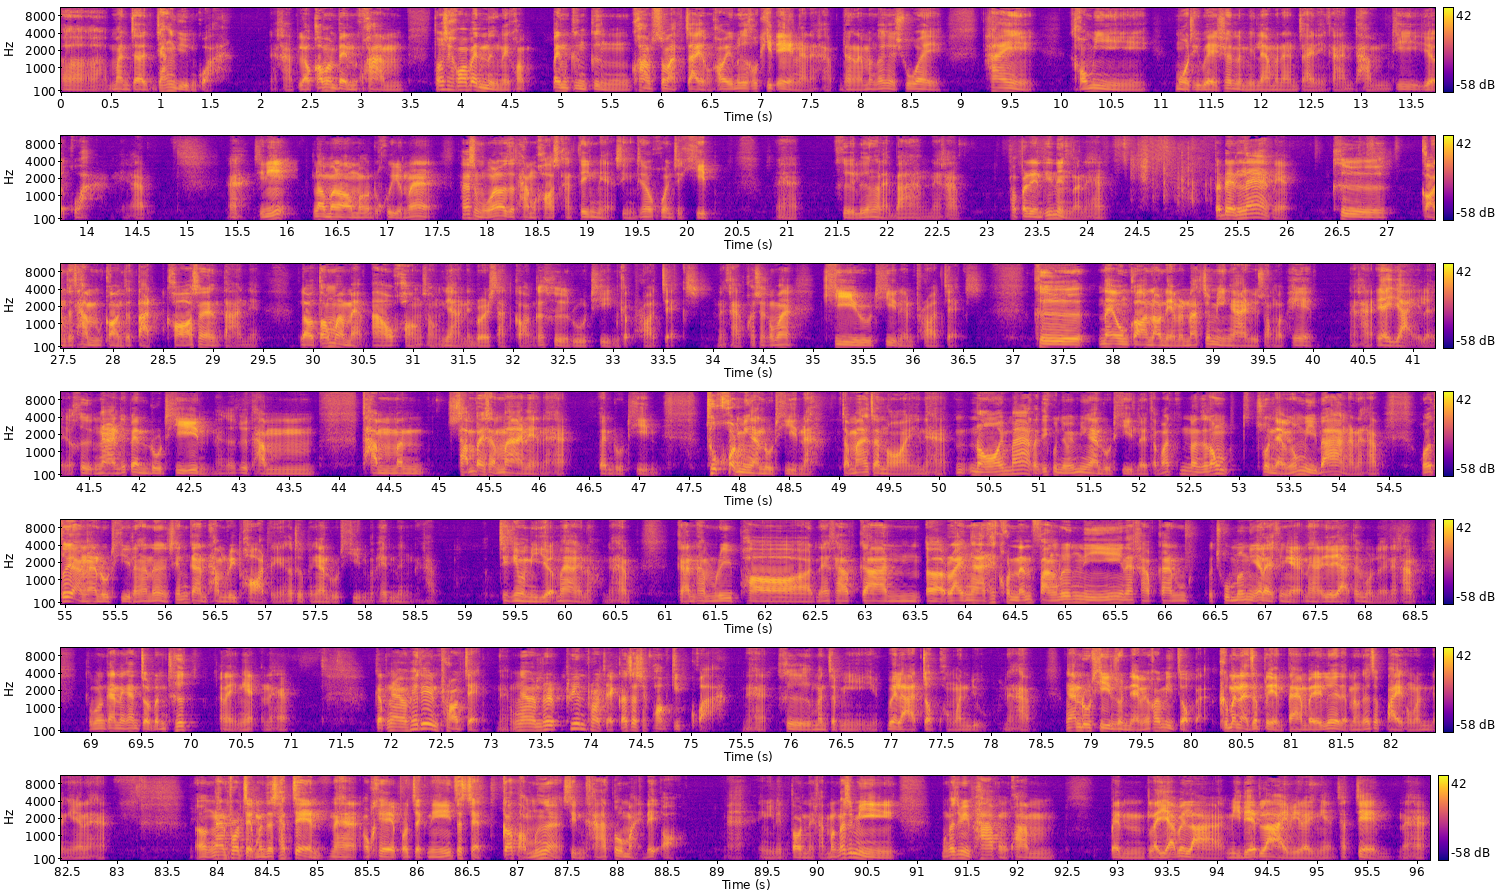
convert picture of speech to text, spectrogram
เออมันจะยั่งยืนกว่านะครับแล้วก็มันเป็นความต้องใช้คำว่าเป็นหนึ่งในความ เป็นกึ่งกึ่งความสมัครใจของเขาเองด้วยเขาคิดเองนะครับ ดังนั้นมันก็จะช่วยให้เขามี motivation หรือมีแรงบันดาลใจในการทำที่เยอะกว่านะครับอะทีนี้เรามาลองมาคุยกันว่า ถ้าสมมุติว่าเราจะทำ cost cutting เนี่ยสิ่งที่เราควรจะคิดนะฮะคือเรื่องอะไรบ้างนะครับพอประเด็นที่หนึ่งก่อนนะฮะประเด็นแรกเนี่ยคือก่อนจะทำก่อนจะตัดคอสอะไรต่างๆเนี่ย เราต้องมาแมปเอาของสองอย่างในบริษัทก่อนก็คือ routine กับ projects นะครับเขาใช้คำว่า key routine and projects คือในองค์กรเราเนี่ยมันมักจะมีงานอยู่ 2 ประเภทนะฮะใหญ่ ๆ เลยก็คืองานที่เป็นรูทีนก็คือทำทำมันซ้ำไปซ้ำมาเนี่ยนะฮะเป็นรูทีน ทุกคนมีงานรูทีนนะจะมากจะน้อยนะฮะน้อยมากแต่ที่คุณจะไม่มีงาน routine เลย แต่ว่ามันจะต้องส่วนใหญ่มันต้องมีบ้างนะครับตัวอย่างงาน routine แล้วกันเช่นการทำ report อย่างเงี้ยก็ถือเป็นงาน routine ประเภทหนึ่งนะครับ จริงๆมันมีเยอะมากเลยเนาะนะครับ การทำ report นะครับ การรายงานให้คนนั้นฟังเรื่องนี้นะครับ การประชุมเรื่องนี้อะไรอย่างเงี้ยนะฮะเยอะแยะไปหมดเลยนะครับ กระบวนการในการจดบันทึกอะไรเงี้ยนะฮะกับงานประเภทที่เป็นโปรเจกต์งานประเภทที่เป็นโปรเจกต์ก็จะเฉพาะกิจกว่านะฮะคือมันจะมีเวลาจบของมันอยู่นะครับงาน routine ส่วนใหญ่ไม่ค่อยมีจบอะคือมันอาจจะเปลี่ยนแปลงไปเรื่อยๆแต่มันก็จะไปของมันอย่างเงี้ยนะฮะงานโปรเจกต์มันจะชัดเจนนะฮะโอเคโปรเจกต์นี้จะเสร็จก็ต่อเมื่อสินค้าตัวใหม่ได้ออก นะอย่างนี้เป็นต้นนะครับ มันก็จะมีมันก็จะมีภาพของความเป็นระยะเวลามี deadline มีอะไรเงี้ยชัดเจนนะฮะ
